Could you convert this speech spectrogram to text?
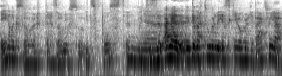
eigenlijk zou er, daar zou nog zoiets post in moeten Ja. Allee, ik heb daar toen voor de eerste keer over gedacht van ja,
